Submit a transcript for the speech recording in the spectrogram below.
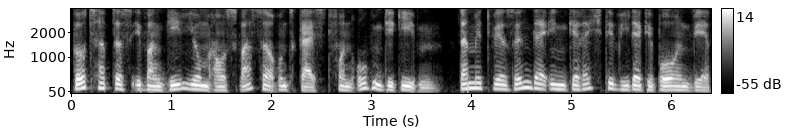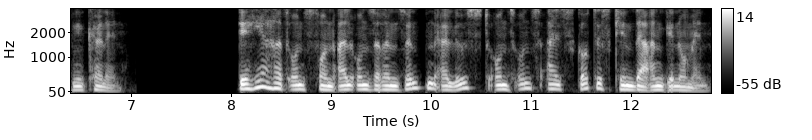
Gott hat das Evangelium aus Wasser und Geist von oben gegeben, damit wir Sünder in Gerechte wiedergeboren werden können. Der Herr hat uns von all unseren Sünden erlöst und uns als Gotteskinder angenommen.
